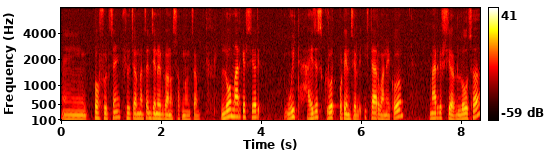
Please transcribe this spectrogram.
प्रफिट चाहिँ फ्युचरमा चाहिँ जेनेरेट गर्न सक्नुहुन्छ। Low market share with highest growth potential star भनेको मार्केट सेयर लो छ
